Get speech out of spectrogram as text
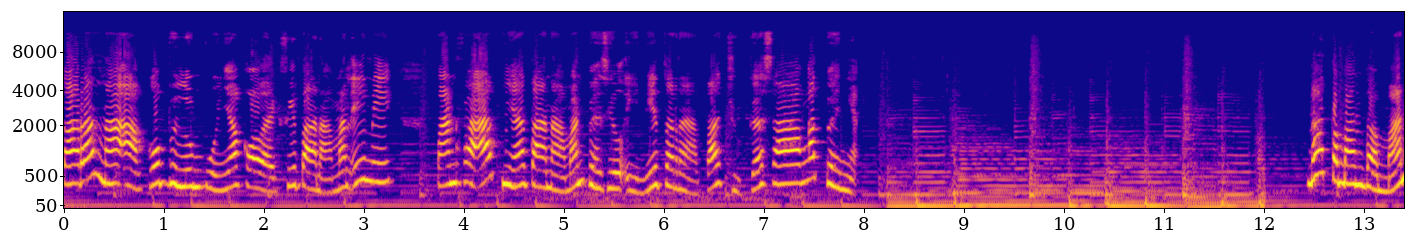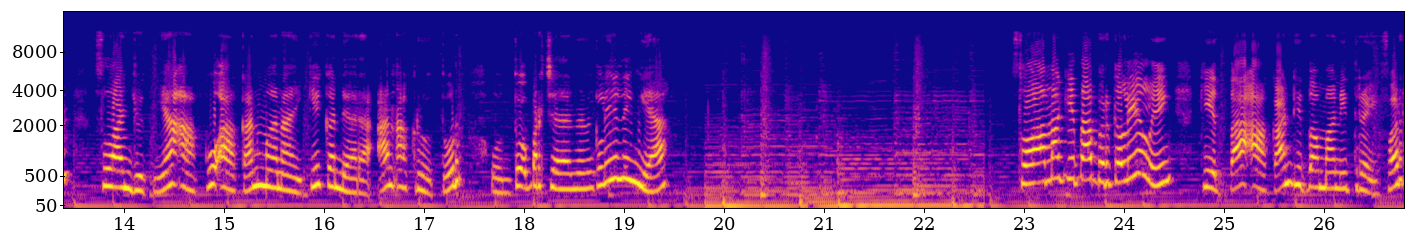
karena aku belum punya koleksi tanaman ini. Manfaatnya tanaman basil ini ternyata juga sangat banyak. Teman-teman, selanjutnya aku akan menaiki kendaraan agrotur untuk perjalanan keliling ya. Selama kita berkeliling, kita akan ditemani driver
